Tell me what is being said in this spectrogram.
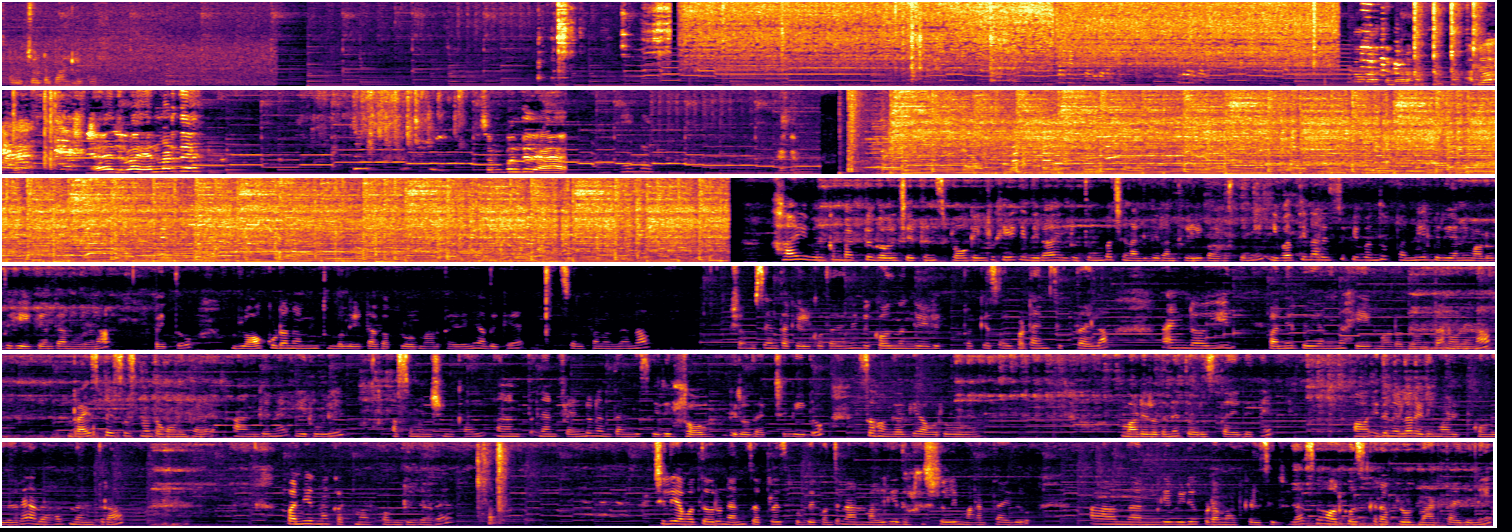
थोड़ा छोटा बांडली को ಬರ್ತೀನಿ ನೋಡ ಅದು ಏ ಧ್ರುವ ಏನ್ ಮಾಡ್ತಿ ಸುಮ್ ಕುಂತಿದೆ hi, welcome back to Gauri Chaitan's blog. ಎಲ್ಲರೂ ಹೇಗಿದ್ದೀರಾ? ಎಲ್ಲರೂ ತುಂಬ ಚೆನ್ನಾಗಿದ್ದೀರಾ ಅಂತ ಹೇಳಿ ಭಾವಿಸ್ತೀನಿ. ಇವತ್ತಿನ ರೆಸಿಪಿ ಬಂದು ಪನ್ನೀರ್ ಬಿರಿಯಾನಿ ಮಾಡೋದು ಹೇಗೆ ಅಂತ ನೋಡೋಣ. ಆಯಿತು, ಬ್ಲಾಗ್ ಕೂಡ ನಾನು ತುಂಬ ಲೇಟಾಗಿ ಅಪ್ಲೋಡ್ ಮಾಡ್ತಾ ಇದ್ದೀನಿ. ಅದಕ್ಕೆ ಸ್ವಲ್ಪ ನನ್ನನ್ನು ಕ್ಷಮಿಸಿ ಅಂತ ಕೇಳ್ಕೊತಾ ಇದ್ದೀನಿ. ಬಿಕಾಸ್ ನನಗೆ ಎಡಿಟ್ ಮಾಡೋಕ್ಕೆ ಸ್ವಲ್ಪ ಟೈಮ್ ಸಿಗ್ತಾ ಇಲ್ಲ. ಆ್ಯಂಡ್ ಈ ಪನ್ನೀರ್ ಬಿರಿಯಾನಿನ ಹೇಗೆ ಮಾಡೋದು ಅಂತ ನೋಡೋಣ. ಡ್ರೈ ಸ್ಪೈಸಸ್ನ ತೊಗೊಂಡಿದ್ದಾಳೆ. ಹಾಗೆಯೇ ಈರುಳ್ಳಿ ಹಸಿಮೆಣ್ಸಿನ್ಕಾಯಿ ನನ್ನ ನನ್ನ ಫ್ರೆಂಡು ನನ್ನ ತಂಗಿ ಸೇರಿ ಬ್ಲಾಗ್ ಇರೋದು ಆ್ಯಕ್ಚುಲಿ ಇದು. ಸೊ ಹಾಗಾಗಿ ಅವರು ಮಾಡಿರೋದನ್ನೇ ತೋರಿಸ್ತಾ ಇದ್ದೀನಿ. ಇದನ್ನೆಲ್ಲ ರೆಡಿ ಮಾಡಿ ಇಟ್ಕೊಂಡಿದ್ದಾರೆ ಅದಾದ ನಂತರ ಪನ್ನೀರನ್ನ ಕಟ್ ಮಾಡ್ಕೊಂಡಿದ್ದಾರೆ. ಆ್ಯಕ್ಚುಲಿ ಅವತ್ತವರು ನನಗೆ ಸರ್ಪ್ರೈಸ್ ಕೊಡಬೇಕು ಅಂತ ನಾನು ಮಲ್ಲಿಗೆ ದೊಡ್ಡಷ್ಟರಲ್ಲಿ ಮಾಡ್ತಾಯಿದ್ರು ನನಗೆ ವಿಡಿಯೋ ಕೂಡ ಮಾಡಿ ಕಳಿಸಿದ್ರಲ್ಲ ಸೊ ಅವ್ರಿಗೋಸ್ಕರ ಅಪ್ಲೋಡ್ ಮಾಡ್ತಾಯಿದ್ದೀನಿ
